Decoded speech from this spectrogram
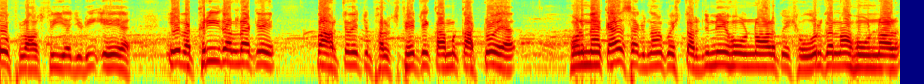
ਉਹ ਫਿਲਾਸਫੀ ਹੈ ਜਿਹੜੀ ਇਹ ਹੈ। ਇਹ ਵੱਖਰੀ ਗੱਲ ਹੈ ਕਿ ਭਾਰਤ ਵਿੱਚ ਫਲਸਫੇ ਤੇ ਕੰਮ ਘੱਟ ਹੋਇਆ। ਹੁਣ ਮੈਂ ਕਹਿ ਸਕਦਾ ਕੁਝ ਤਰਜਮੇ ਹੋਣ ਨਾਲ ਕੁਝ ਹੋਰ ਗੱਲਾਂ ਹੋਣ ਨਾਲ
